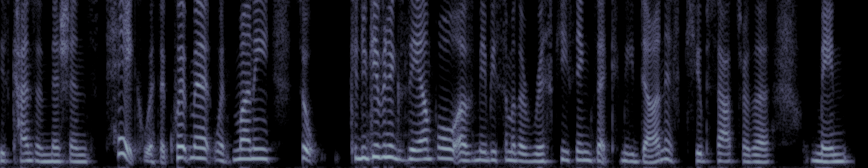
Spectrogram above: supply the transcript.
these kinds of missions take with equipment, with money. So, can you give an example of maybe some of the risky things that can be done if CubeSats are the main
